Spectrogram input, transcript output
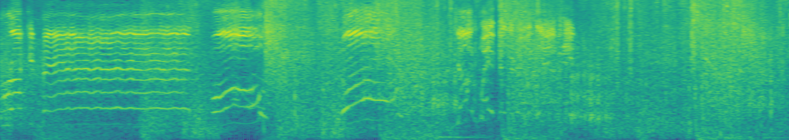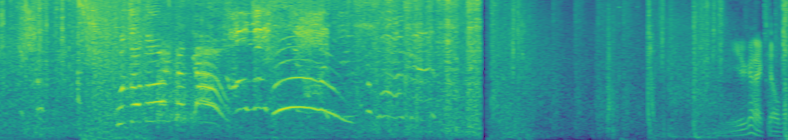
Rocket Man! Oh! Oh! John Wick doesn't know what's happening! What's up, boys? Let's go! Oh my god! Come on, man! You're gonna kill them.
